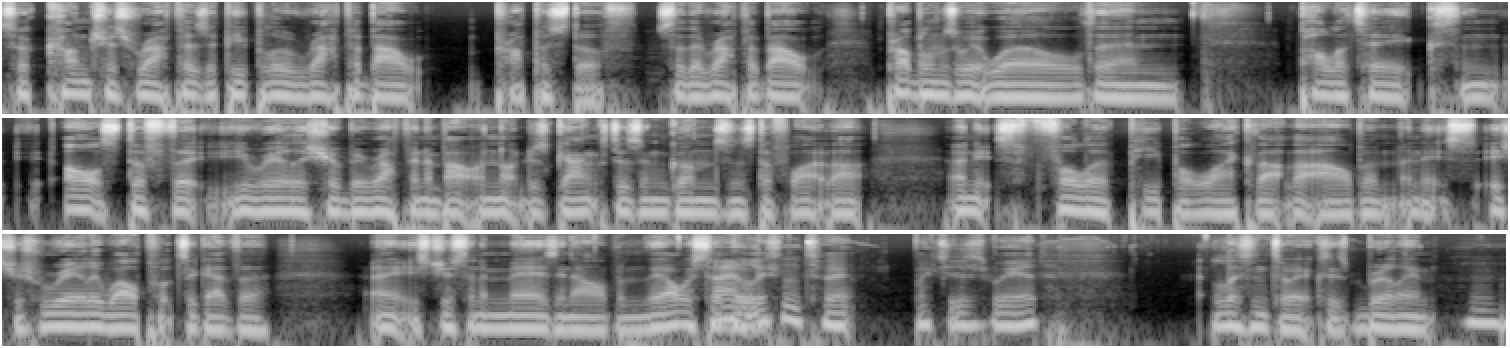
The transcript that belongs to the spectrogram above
So conscious rappers are people who rap about proper stuff. So they rap about problems with world, um, politics, and all stuff that you really should be rapping about, and not just gangsters and guns and stuff like that. And it's full of people like that. That album, and it's it's just really well put together. And it's just an amazing album. They always said I listened to it, which is weird. listen to it because it's brilliant. Hmm,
